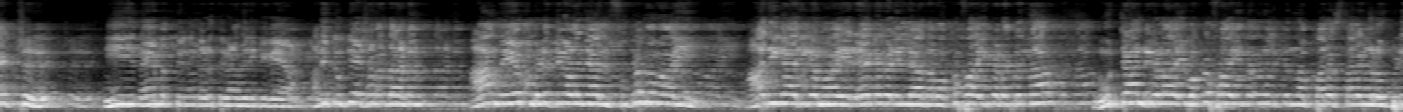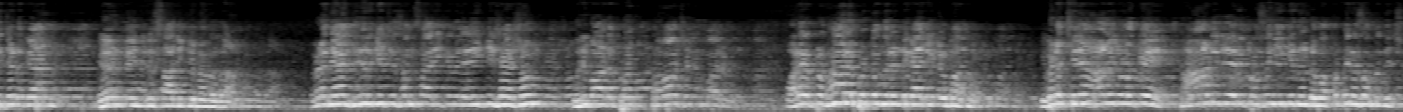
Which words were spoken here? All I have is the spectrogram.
ആക്ട് ഈ നിയമത്തിൽ നിന്ന് എടുത്തു കളഞ്ഞിരിക്കുകയാണ്. അതിന്റെ ഉദ്ദേശം എന്താണ്? ആ നിയമം എടുത്തു കളഞ്ഞാൽ സുഗമമായി ആധികാരികമായ രേഖകളില്ലാതെ വക്കഫായി കിടക്കുന്ന നൂറ്റാണ്ടുകളായി വക്കഫായി നിലനിൽക്കുന്ന പല സ്ഥലങ്ങളും പിടിച്ചെടുക്കാൻ ഗവൺമെന്റിന് സാധിക്കുമെന്നതാണ്. ഇവിടെ ഞാൻ ദീർഘിച്ച് സംസാരിക്കുന്നതിൽ എനിക്ക് ശേഷം ഒരുപാട് പ്രഭാഷകന്മാരുണ്ട്. വളരെ പ്രധാനപ്പെട്ട ഒന്ന് രണ്ട് കാര്യങ്ങൾ മാത്രം. ഇവിടെ ചില ആളുകളൊക്കെ കാട് കയറി പ്രസംഗിക്കുന്നുണ്ട് വഖഫിനെ സംബന്ധിച്ച്.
